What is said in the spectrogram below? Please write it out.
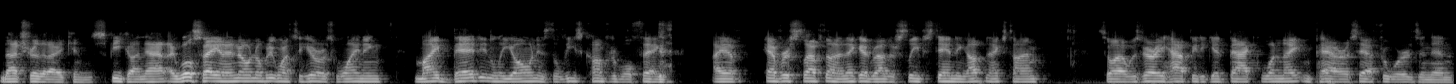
not sure that I can speak on that. I will say, and I know nobody wants to hear us whining. My bed in Lyon is the least comfortable thing I have ever slept on. I think I'd rather sleep standing up next time. So I was very happy to get back one night in Paris afterwards and then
